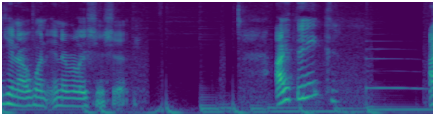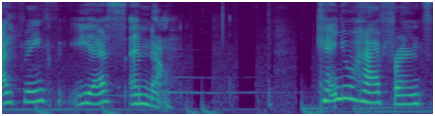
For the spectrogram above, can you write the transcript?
you know, when in a relationship. I think I think yes and no. Can you have friends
